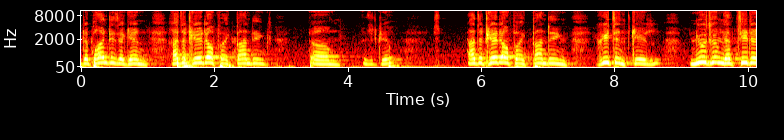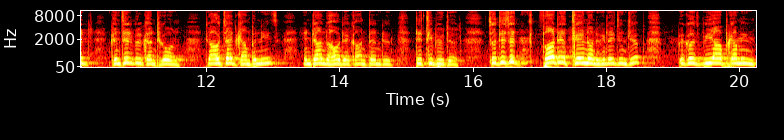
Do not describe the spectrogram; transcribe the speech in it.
the point is again, as a trade-off for expanding, um, is it clear? As a trade-off for expanding reach and scale, newsrooms have ceded considerable control to outside companies in terms of how their content is distributed. So this is further strain on the relationship because we are becoming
